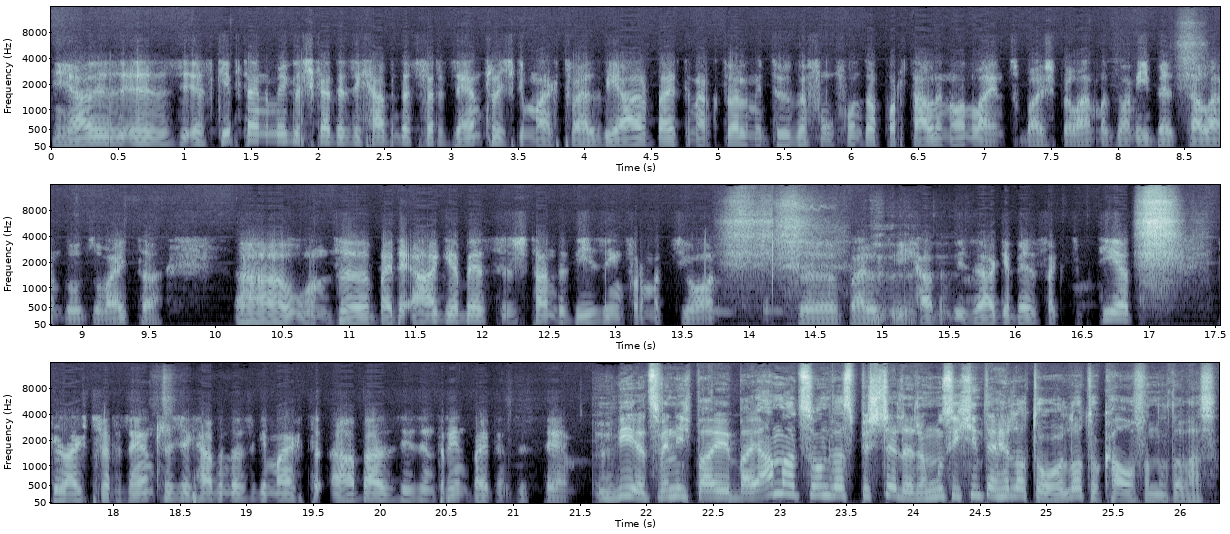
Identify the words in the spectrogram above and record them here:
Ja, es, gibt eine Möglichkeit, dass ich habe das versendlich gemacht, weil wir arbeiten aktuell mit über 500 Portalen online, zum Beispiel Amazon, eBay, Zalando und so weiter. Äh, und äh, bei der AGBs stand diese Information. Und, äh, weil wir haben diese AGBs akzeptiert, vielleicht versendlich haben das gemacht, aber sie sind drin bei dem System. Wie jetzt, wenn ich bei, bei Amazon was bestelle, dann muss ich hinterher Lotto, Lotto kaufen oder was?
